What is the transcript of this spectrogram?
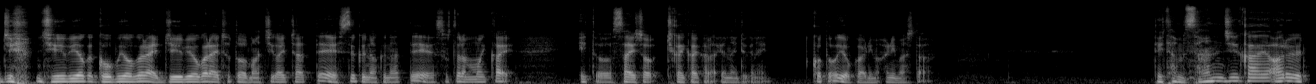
10, 10秒か5秒ぐらい、10秒ぐらいちょっと間違えちゃって、すぐなくなって、そしたらもう一回、えっと、最初、近い回からやらないといけないことをよくありました。で、多分30回ある、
